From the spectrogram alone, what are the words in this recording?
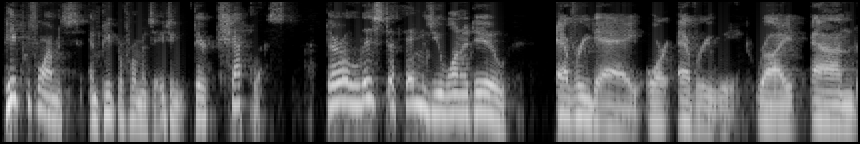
peak performance and peak performance aging, they're checklists. They're a list of things you want to do every day or every week, right? And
